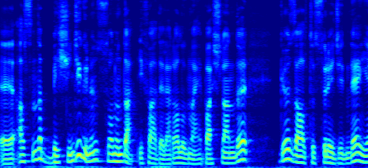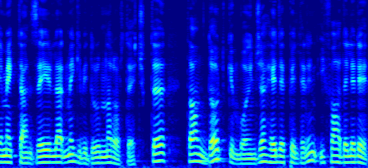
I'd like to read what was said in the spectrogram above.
E, aslında 5. günün sonunda ifadeler alınmaya başlandı gözaltı sürecinde yemekten zehirlenme gibi durumlar ortaya çıktı. Tam 4 gün boyunca HDP'lilerin ifadeleri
